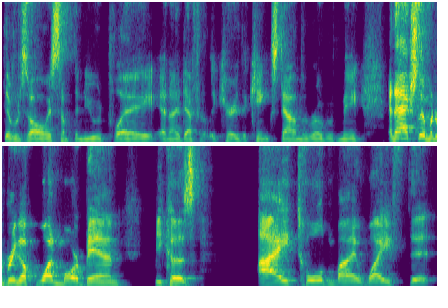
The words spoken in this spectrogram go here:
There was always something you would play and i definitely carried the kinks down the road with me. And actually i'm going to bring up one more band because i told my wife that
